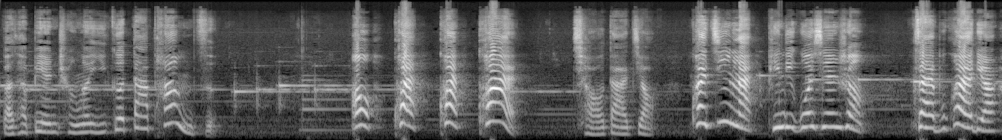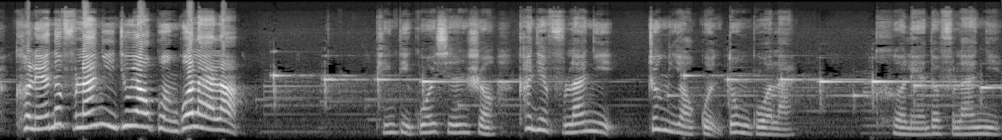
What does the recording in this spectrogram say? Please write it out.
把他变成了一个大胖子。哦，快快快！乔大叫：“快进来，平底锅先生！再不快点儿，可怜的弗兰妮就要滚过来了。”平底锅先生看见弗兰妮正要滚动过来，可怜的弗兰妮，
